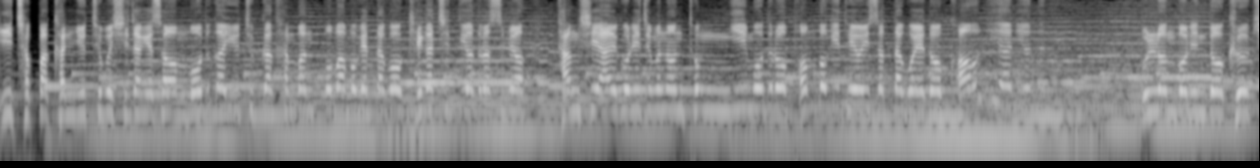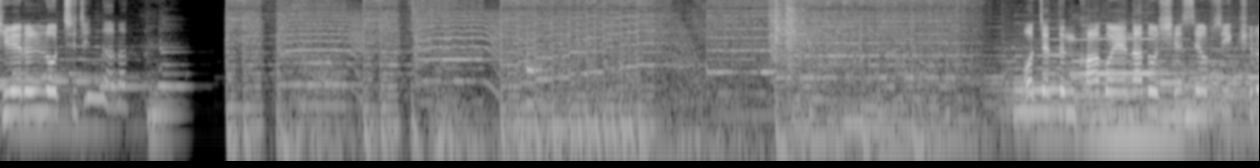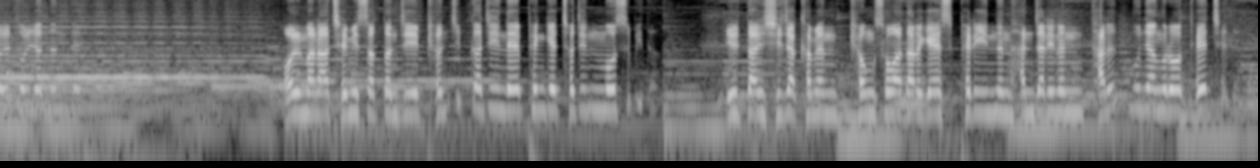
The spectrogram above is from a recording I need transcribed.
이 척박한 유튜브 시장에서 모두가 유튜브각 한번 뽑아보겠다고 개같이 뛰어들었으며 당시 알고리즘은 온통 이 모드로 범벅이 되어 있었다고 해도 과언이 아니었는데 물론 본인도 그 기회를 놓치진 않았다. 어쨌든 과거에 나도 쉴 새 없이 큐를 돌렸는데 얼마나 재밌었던지 편집까지 내팽개쳐진 모습이다. 일단 시작하면 평소와 다르게 스펠이 있는 한 자리는 다른 문양으로 대체된다.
